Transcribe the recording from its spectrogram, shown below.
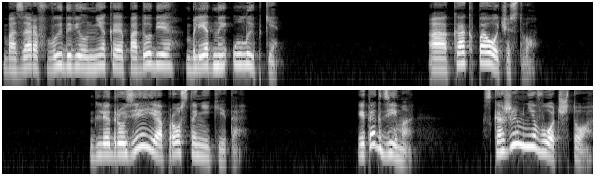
Базаров выдавил некое подобие бледной улыбки. А как по отчеству? Для друзей я просто Никита. Итак, Дима, скажи мне вот что.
